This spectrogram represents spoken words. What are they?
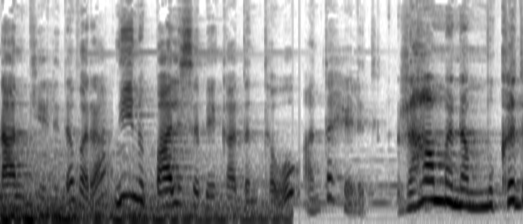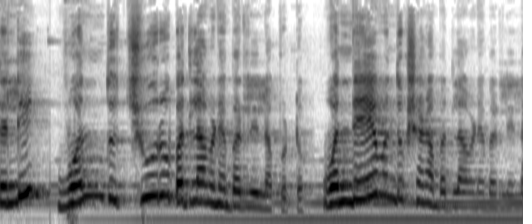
ನಾನ್ ಕೇಳಿದ ವರ. ನೀನು ಪಾಲಿಸಬೇಕಾದಂಥವು ಅಂತ ಹೇಳಿದ್ಲು ರಾಮನ ಮುಖದಲ್ಲಿ ಒಂದು ಚೂರು ಬದಲಾವಣೆ ಬರಲಿಲ್ಲ ಪುಟ್ಟು. ಒಂದೇ ಒಂದು ಕ್ಷಣ ಬದಲಾವಣೆ ಬರಲಿಲ್ಲ.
